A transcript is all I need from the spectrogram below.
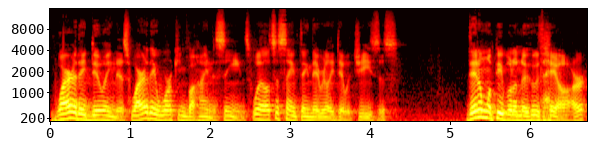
why are they doing this? Why are they working behind the scenes? Well, it's the same thing they really did with Jesus. They don't want people to know who they are.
